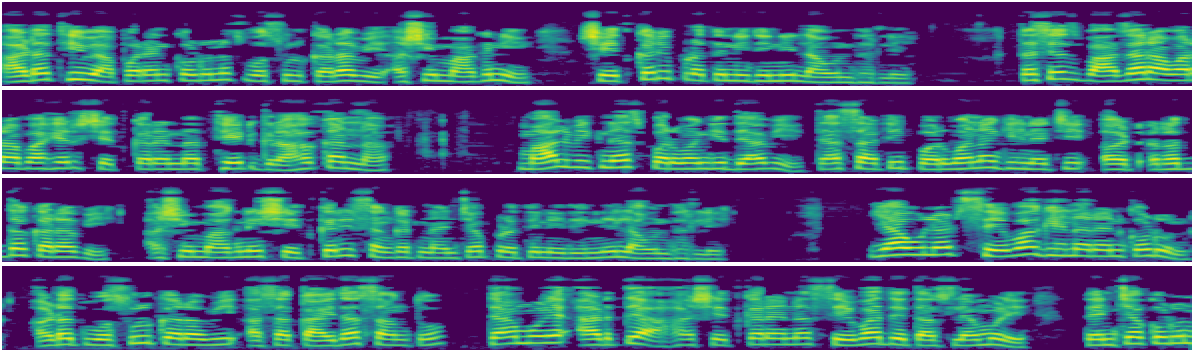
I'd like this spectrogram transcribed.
आडत ही व्यापाऱ्यांकडूनच वसूल करावी अशी मागणी शेतकरी प्रतिनिधींनी लावून धरली. तसेच बाजार आवाराबाहेर शेतकऱ्यांना थेट ग्राहकांना माल विकण्यास परवानगी द्यावी त्यासाठी परवाना घेण्याची अट रद्द करावी अशी मागणी शेतकरी संघटनांच्या प्रतिनिधींनी लावून धरली. याउलट सेवा घेणाऱ्यांकडून अडत वसूल करावी असा कायदा सांगतो. त्यामुळे आडत्या हा शेतकऱ्यांना सेवा देत असल्यामुळे त्यांच्याकडून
